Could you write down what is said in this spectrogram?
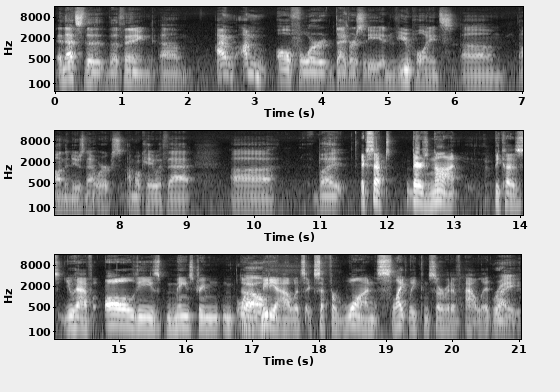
and that's the the thing. Um, I'm I'm all for diversity and viewpoints um, on the news networks. I'm okay with that. Uh, but Except there's not because you have all these mainstream uh, Well- media outlets except for one slightly conservative outlet. right,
